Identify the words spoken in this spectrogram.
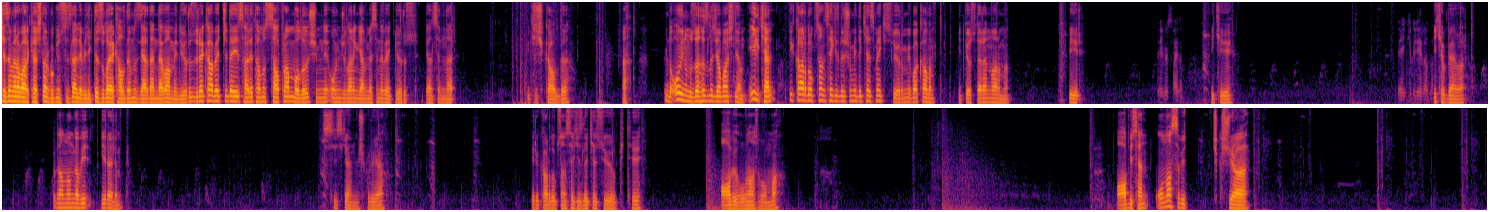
Herkese merhaba arkadaşlar. Bugün sizlerle birlikte Zula'ya kaldığımız yerden devam ediyoruz. Rekabetçideyiz. Haritamız Safranbolu. Şimdi oyuncuların gelmesini bekliyoruz. Gelsinler. Bir kişi kaldı. Heh. Şimdi oyunumuza hızlıca başlayalım. İlkel bir kar 98'de şu midi kesmek istiyorum. Bir bakalım. Mid gösteren var mı? 1 B1 saydım. 2 B2 bir yer aldı. 2 B var. Buradan longa bir girelim. Sis gelmiş buraya. Biri kar 98 ile kesiyor piti. Abi o nasıl bomba? Abi sen o nasıl bir çıkış ya?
